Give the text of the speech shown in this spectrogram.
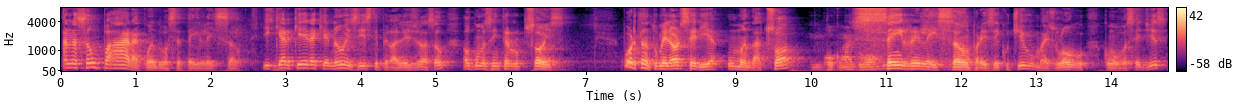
A nação para quando você tem eleição. E Sim. quer queira que não existe pela legislação algumas interrupções. Portanto, o melhor seria um mandato só, um pouco mais longo, sem reeleição para executivo, mais longo, como você diz,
